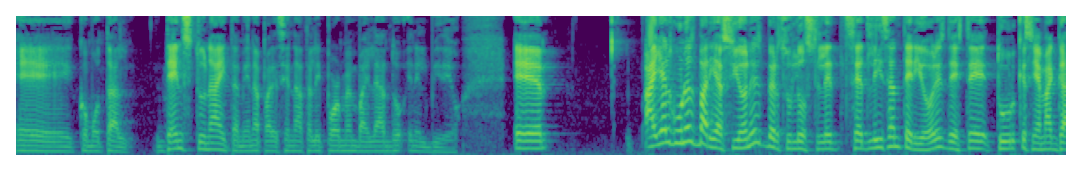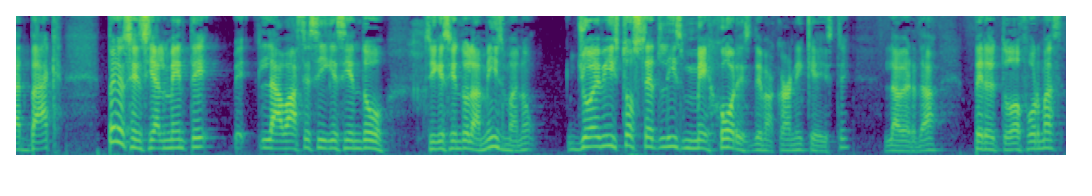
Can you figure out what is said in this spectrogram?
eh, como tal. Dance Tonight también aparece Natalie Portman bailando en el video. Eh, hay algunas variaciones versus los setlists anteriores de este tour que se llama Got Back, pero esencialmente la base sigue siendo, sigue siendo la misma, ¿no? Yo he visto setlists mejores de McCartney que este, la verdad. Pero de todas formas,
